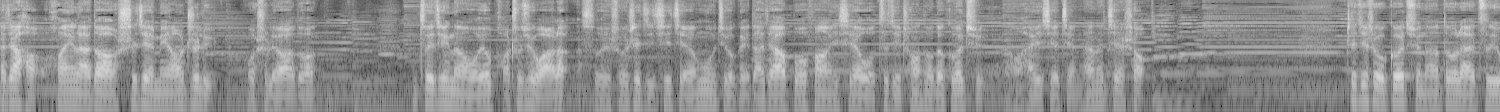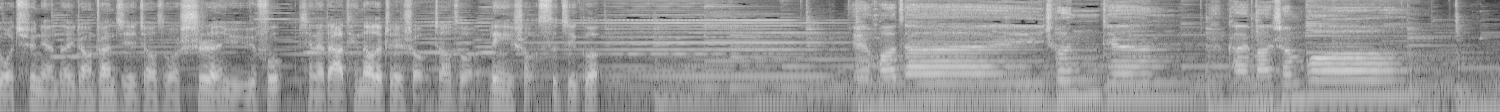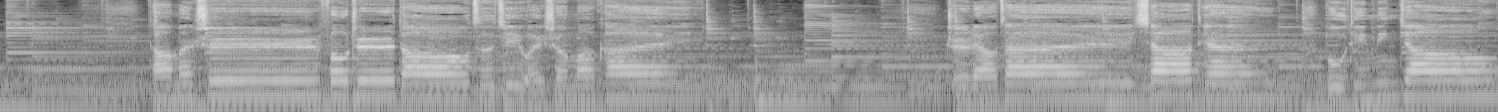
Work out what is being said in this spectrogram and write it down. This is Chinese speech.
大家好，欢迎来到世界民谣之旅，我是刘耳朵。最近呢，我又跑出去玩了，所以说这几期节目就给大家播放一些我自己创作的歌曲，然后还有一些简单的介绍。这几首歌曲呢，都来自于我去年的一张专辑，叫做《诗人与渔夫》。现在大家听到的这首叫做《另一首四季歌》。野花在春天开满山坡，他们是否知道自己为什么开？知了在夏天。不停鸣叫，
